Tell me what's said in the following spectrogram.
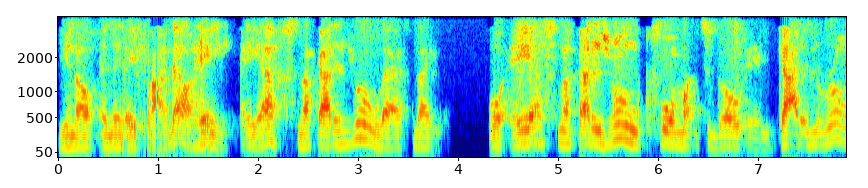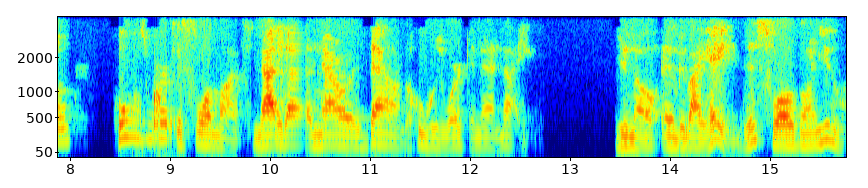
You know, and then they find out, hey, AF snuck out his room last night or AF snuck out his room four months ago and got in the room, who was working four months? Now they got to narrow it down to who was working that night. You know, and be like, hey, this falls on you.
